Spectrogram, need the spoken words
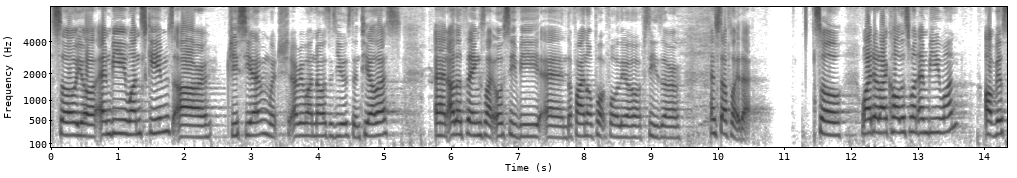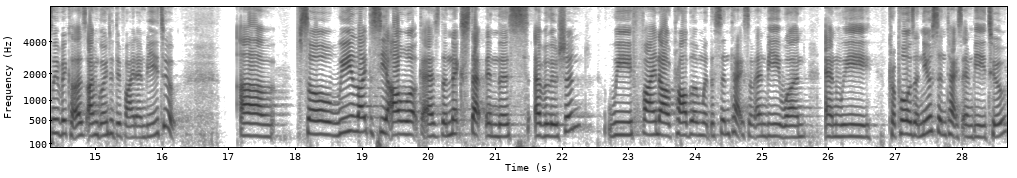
So your NBE1 schemes are GCM, which everyone knows is used in TLS, and other things like OCB and the final portfolio of Caesar and stuff like that. So why did I call this one NBE1? Obviously because I'm going to define NBE2. Um, so we like to see our work as the next step in this evolution. We find our problem with the syntax of NBE1, and we propose a new syntax NBE2,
